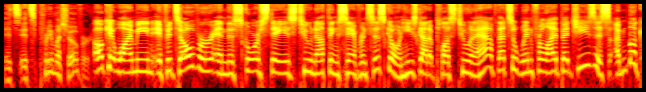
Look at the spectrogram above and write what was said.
it's it's pretty much over. Okay, well, I mean, if it's over and the score stays two nothing San Francisco, and he's got it plus two and a half, that's a win for live bet Jesus. I'm look,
